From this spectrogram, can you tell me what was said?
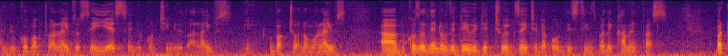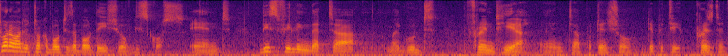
and we go back to our lives, or say yes, and we continue with our lives, Yeah. go back to our normal lives. Uh, because at the end of the day, we get too excited about these things, but they come and pass. But what I want to talk about is about the issue of discourse and this feeling that uh, my good friend here and uh, potential deputy president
